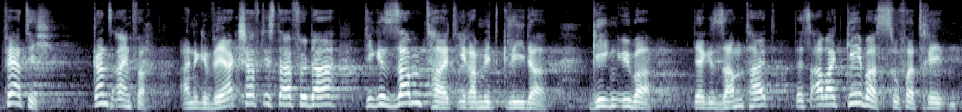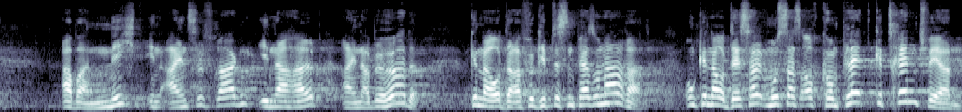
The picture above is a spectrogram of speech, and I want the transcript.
Fertig. Ganz einfach. Eine Gewerkschaft ist dafür da, die Gesamtheit ihrer Mitglieder gegenüber der Gesamtheit des Arbeitgebers zu vertreten aber nicht in Einzelfragen innerhalb einer Behörde. Genau dafür gibt es einen Personalrat. Und genau deshalb muss das auch komplett getrennt werden.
